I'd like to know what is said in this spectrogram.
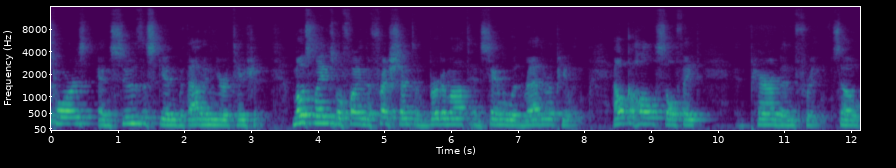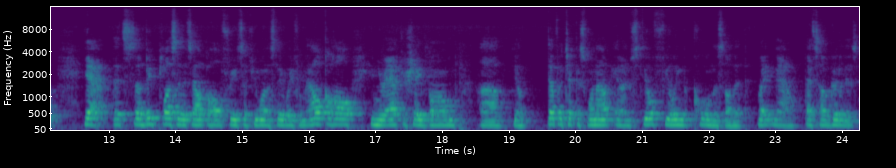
pores and soothes the skin without any irritation. Most ladies will find the fresh scent of bergamot and sandalwood rather appealing. Alcohol, sulfate, and paraben free. So yeah, that's a big plus that it's alcohol free. So if you want to stay away from alcohol in your aftershave balm, uh, you know, definitely check this one out and I'm still feeling the coolness of it right now. That's how good it is.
